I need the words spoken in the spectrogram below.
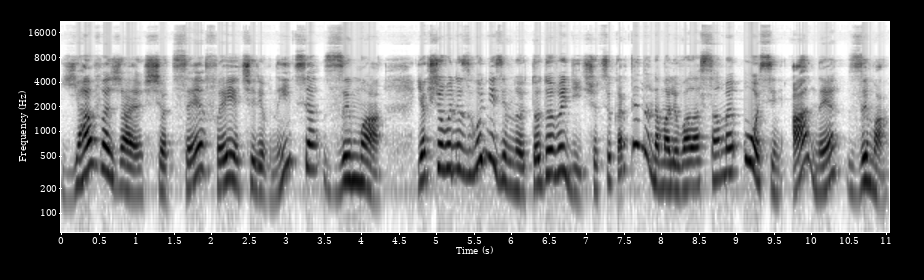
Я вважаю, що це фея-чарівниця зима. Якщо ви не згодні зі мною, то доведіть, що цю картину намалювала саме осінь, а не зима.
